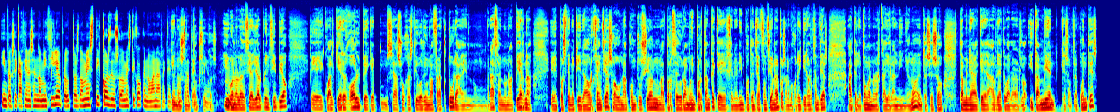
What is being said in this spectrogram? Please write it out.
intoxicaciones en domicilio, productos domésticos, de uso doméstico, que no van a requerir que no mucha son tóxicos. Y mm. bueno, lo decía yo al principio, eh, cualquier golpe que sea sugestivo de una fractura en un brazo, en una pierna, eh, pues tiene que ir a urgencias o una contusión, una torcedura muy importante que genere impotencia funcional, pues a lo mejor hay que ir a urgencias a que le pongan una escayola al niño, ¿no? Entonces eso también que, habría que valorarlo. Y también, que son frecuentes,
